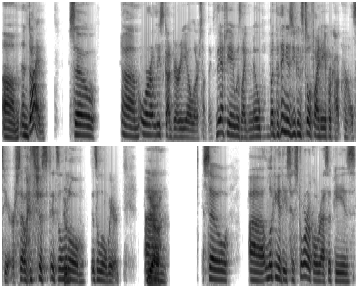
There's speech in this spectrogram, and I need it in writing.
um, and died. So um, or at least got very ill or something. So the FDA was like, nope. But the thing is, you can still find apricot kernels here, so it's just it's a little it's a little weird. Um, yeah. So uh, looking at these historical recipes,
